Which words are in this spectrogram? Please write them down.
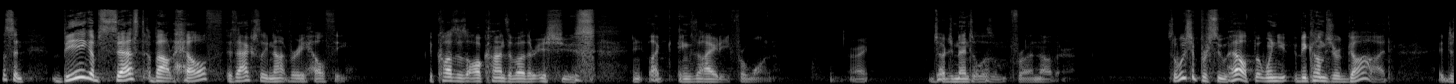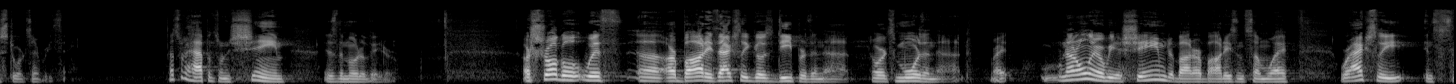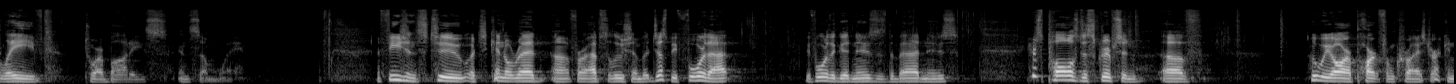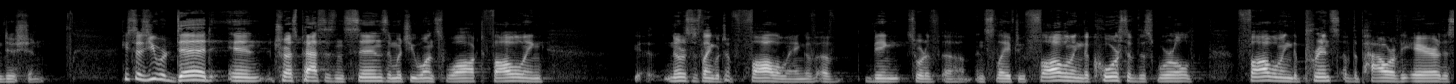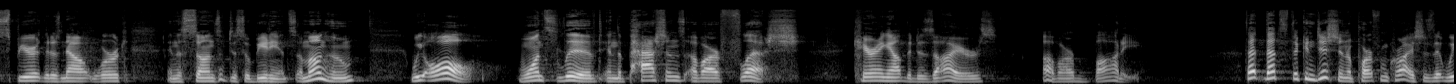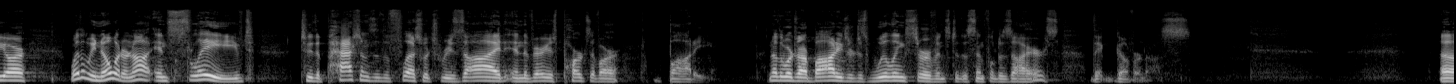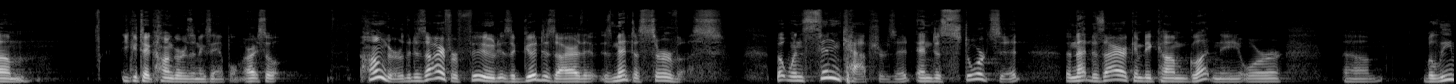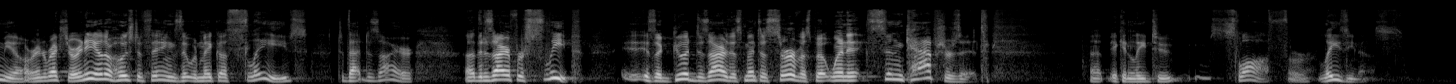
Listen, being obsessed about health is actually not very healthy. It causes all kinds of other issues, like anxiety for one, all right? Judgmentalism for another. So we should pursue health, but when you, it becomes your God, it distorts everything. That's what happens when shame is the motivator. Our struggle with uh, our bodies actually goes deeper than that, or it's more than that, right? Not only are we ashamed about our bodies in some way, we're actually enslaved to our bodies in some way. Ephesians 2, which Kendall read uh, for our absolution, but just before that, before the good news is the bad news, here's Paul's description of who we are apart from Christ, our condition. He says, You were dead in trespasses and sins in which you once walked, following, notice this language of following, of, of being sort of uh, enslaved to, following the course of this world, following the prince of the power of the air, the spirit that is now at work in the sons of disobedience, among whom we all once lived in the passions of our flesh, carrying out the desires of our body. That, that's the condition apart from Christ, is that we are, whether we know it or not, enslaved to the passions of the flesh which reside in the various parts of our body. In other words, our bodies are just willing servants to the sinful desires that govern us. Um, you could take hunger as an example. All right, so hunger, the desire for food, is a good desire that is meant to serve us. But when sin captures it and distorts it, then that desire can become gluttony or um, bulimia or anorexia or any other host of things that would make us slaves to that desire. Uh, the desire for sleep is a good desire that's meant to serve us, but when it, sin captures it, uh, it can lead to sloth or laziness.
